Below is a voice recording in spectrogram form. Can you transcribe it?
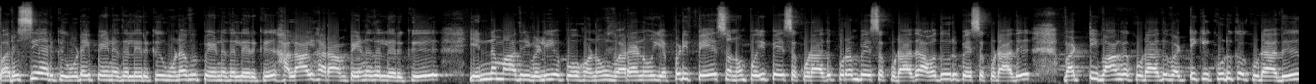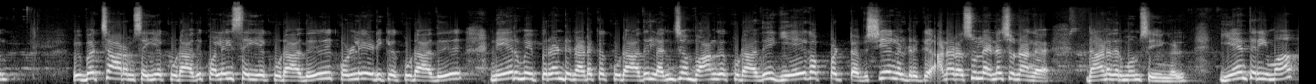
வரிசையா இருக்கு உடை பேணுதல் இருக்கு உணவு பேணுதல் இருக்கு ஹலால் ஹராம் பேணுதல் இருக்கு. என்ன மாதிரி வெளியே போகணும் வரணும் எப்படி பேசணும் பொய் பேசக்கூடாது புறம் பேசக்கூடாது அவதூறு பேசக்கூடாது வட்டி வாங்கக்கூடாது வட்டிக்கு கொடுக்க கூடாது விபச்சாரம் செய்யக்கூடாது கொலை செய்யக்கூடாது கொள்ளையடிக்க கூடாது நேர்மை பிறண்டு நடக்கக்கூடாது லஞ்சம் வாங்கக்கூடாது ஏகப்பட்ட விஷயங்கள் இருக்கு. ஆனா ரசூல்லா என்ன சொன்னாங்க? தான தர்மம் செய்யுங்கள். ஏன் தெரியுமா?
